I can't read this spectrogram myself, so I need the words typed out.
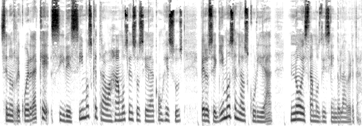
se nos recuerda que si decimos que trabajamos en sociedad con Jesús, pero seguimos en la oscuridad, no estamos diciendo la verdad.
